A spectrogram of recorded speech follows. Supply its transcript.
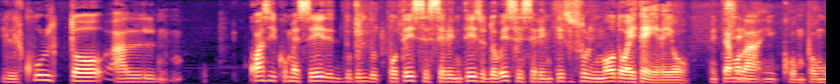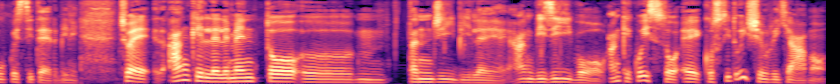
il culto al quasi come se potesse essere inteso, dovesse essere inteso solo in modo etereo, mettiamola sì. in, con, questi termini, cioè anche l'elemento eh, tangibile, visivo, anche questo è, costituisce un richiamo.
